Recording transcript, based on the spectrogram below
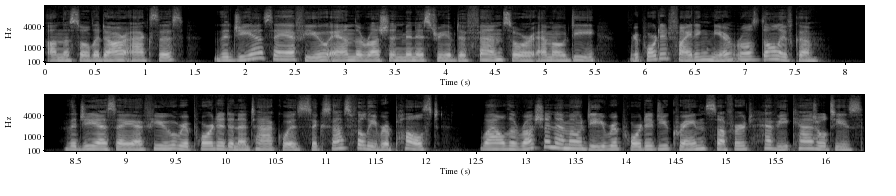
On the Soledar axis, the GSAFU and the Russian Ministry of Defense, or MOD, reported fighting near Rozdolivka. The GSAFU reported an attack was successfully repulsed, while the Russian MOD reported Ukraine suffered heavy casualties.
